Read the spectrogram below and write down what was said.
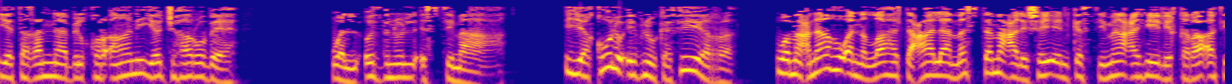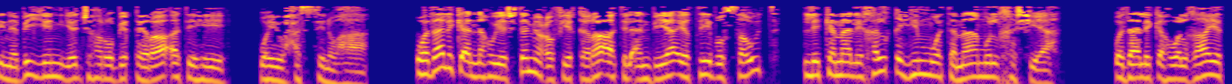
يتغنى بالقرآن يجهر به والأذن الاستماع. يقول ابن كثير ومعناه أن الله تعالى ما استمع لشيء كاستماعه لقراءة نبي يجهر بقراءته ويحسنها. وذلك أنه يجتمع في قراءة الأنبياء طيب الصوت لكمال خلقهم وتمام الخشية. وذلك هو الغاية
